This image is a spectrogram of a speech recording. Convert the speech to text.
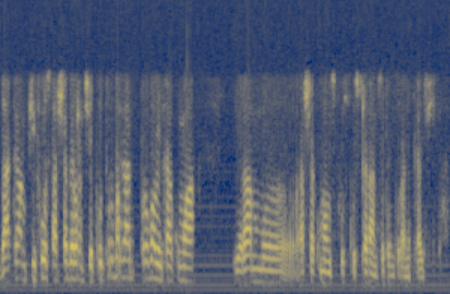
Dacă am fi fost așa de la început, probabil, probabil că acum eram, uh, așa cum am spus, cu speranțe pentru a ne califica.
